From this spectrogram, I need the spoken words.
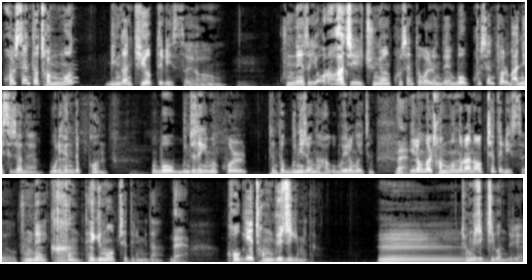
콜센터 전문 민간 기업들이 있어요. 국내에서 여러 가지 중요한 콜센터 관련된 뭐 콜센터를 많이 쓰잖아요. 우리 핸드폰 뭐 문제 생기면 콜 센터 문의 전화하고 뭐 이런 거 있잖아요. 네. 이런 걸 전문으로 하는 업체들이 있어요. 국내 큰 대규모 업체들입니다. 네. 거기에 정규직입니다. 음. 정규직 직원들이에요.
